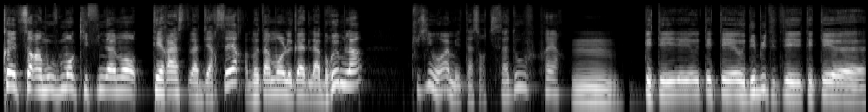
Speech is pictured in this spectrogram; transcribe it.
quand il te sort un mouvement qui finalement terrasse l'adversaire, notamment le gars de la brume là, tu dis, ouais, mais t'as sorti ça d'où, frère? Hmm. T'étais, t'étais, Au début, t'étais étais, euh,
